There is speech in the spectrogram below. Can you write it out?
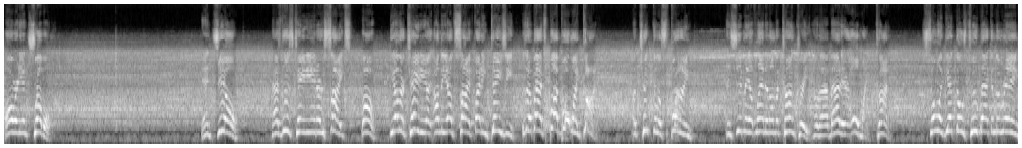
already in trouble. And Jill has this Katie in her sights. Wow, the other Katie on the outside fighting Daisy is in a bad spot. Oh my God! A kick to the spine and she may have landed on the concrete. No doubt about it. Oh my God. Someone get those two back in the ring.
